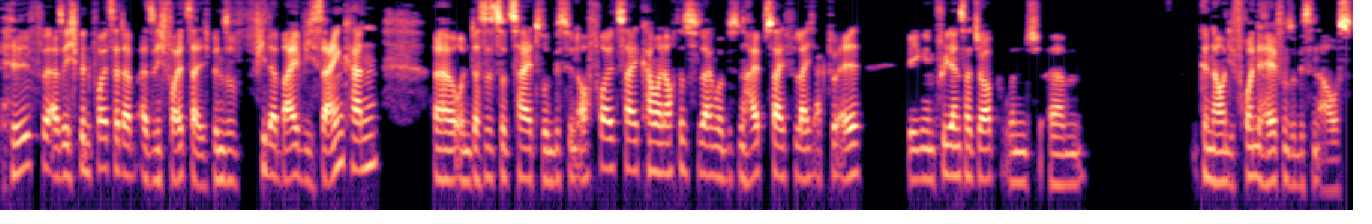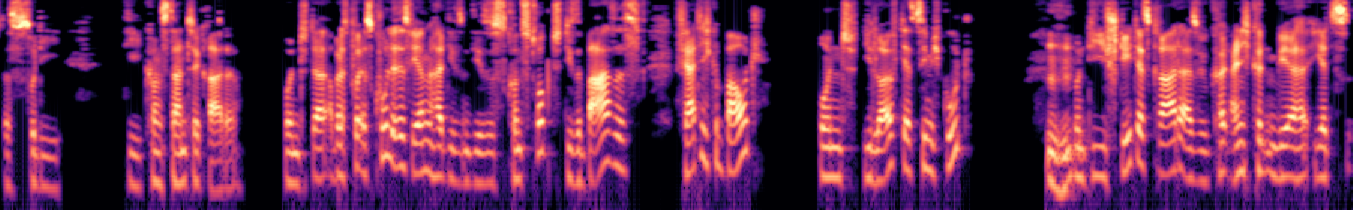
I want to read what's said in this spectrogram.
Hilfe. Also ich bin Vollzeit, also nicht Vollzeit. Ich bin so viel dabei, wie ich sein kann. Äh, und das ist zurzeit so ein bisschen auch Vollzeit, kann man auch dazu sagen, oder ein bisschen Halbzeit vielleicht aktuell wegen dem Freelancer-Job und ähm, genau, und die Freunde helfen so ein bisschen aus. Das ist so die, die Konstante gerade. Und da, aber das, das Coole ist, wir haben halt diesen, dieses Konstrukt, diese Basis fertig gebaut und die läuft jetzt ziemlich gut. Mhm. Und die steht jetzt gerade, also wir können, eigentlich könnten wir jetzt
